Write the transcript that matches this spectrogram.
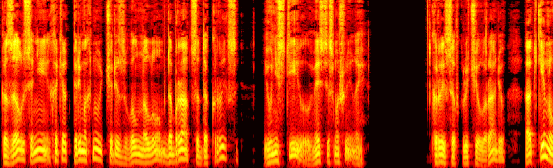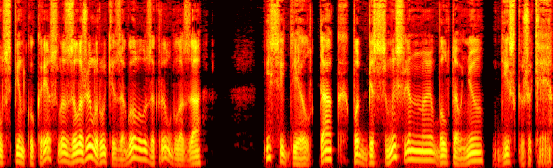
Казалось, они хотят перемахнуть через волнолом, добраться до крысы и унести его вместе с машиной. Крыса включил радио, откинул спинку кресла, заложил руки за голову, закрыл глаза и сидел так под бессмысленную болтовню диск Жакея.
